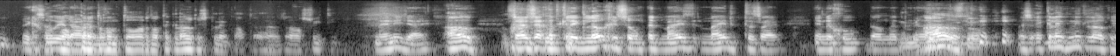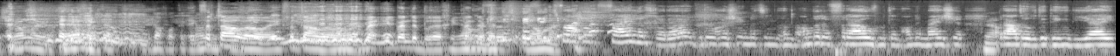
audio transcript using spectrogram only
Ik Het is voel je wel daar. prettig om te horen dat ik logisch klink, dat, eh, zoals Sweetie. Nee, niet jij. Oh, Zij zeggen het klinkt logischer om met meiden te zijn in de groep dan met... Met eh, Oh. dus ik klink niet logisch, jammer. Ik dacht dat ik Ik vertaal wel, ik vertaal wel. Ik ben, ik ben de brug, ik ben de brug. dat- Het is jammer. vaak ook veiliger, hè? Ik bedoel, als je met een, een andere vrouw of met een ander meisje Ja. praat over de dingen die jij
